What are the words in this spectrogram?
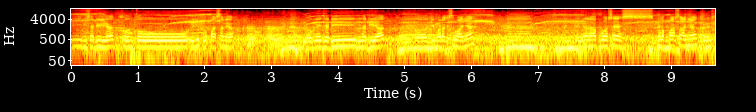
bisa dilihat untuk ini pelepasan ya. Oke, jadi bisa dilihat uh, gimana keseruannya. Ini adalah proses pelepasannya, guys.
